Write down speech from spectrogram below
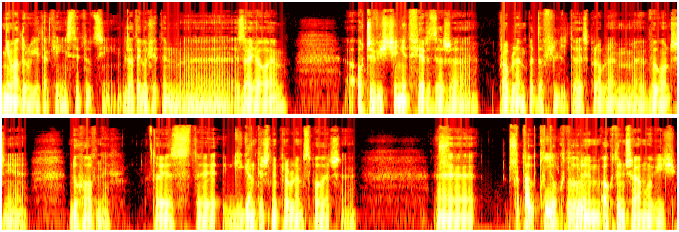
Nie ma drugiej takiej instytucji, dlatego się tym e, zająłem. Oczywiście nie twierdzę, że problem pedofilii to jest problem wyłącznie duchownych. To jest gigantyczny problem społeczny, Przypadki, którym, mhm. o którym trzeba mówić.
